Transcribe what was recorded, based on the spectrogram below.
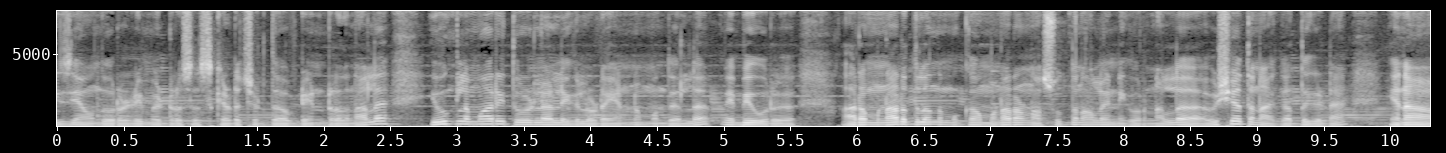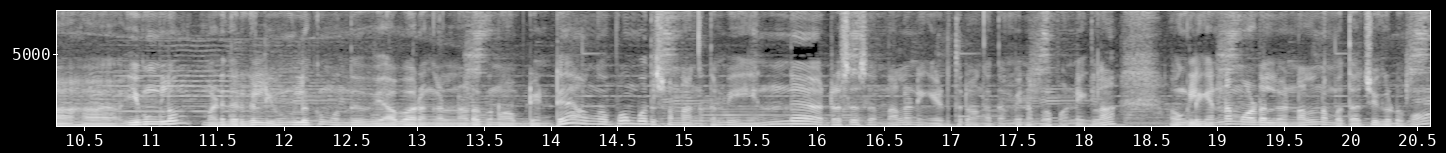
ஈஸியாக வந்து ஒரு ரெடிமேட் ட்ரெஸ்ஸஸ் கிடச்சிடுது அப்படின்றதுனால இவங்கள மாதிரி தொழிலாளிகளோட எண்ணம் வந்து இல்லை. மேபி ஒரு அரை மணி நேரத்துலேருந்து முக்கால் மணி நேரம் நான் சுற்றினாலும் இன்றைக்கி ஒரு நல்ல விஷயத்தை நான் கற்றுக்கிட்டேன் ஏன்னா இவங்களும் மனிதர்கள் இவங்களுக்கும் வந்து வியாபாரங்கள் நடக்கணும் அப்படின்ட்டு அவங்க போகும்போது சொன்னாங்க தம்பி என்ன ட்ரெஸ்ஸஸ் இருந்தாலும் நீங்கள் எடுத்துகிட்டு வாங்க தம்பி நம்ம பண்ணிக்கலாம். அவங்களுக்கு என்ன மாடல் வேணாலும் நம்ம தச்சு கொடுப்போம்.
